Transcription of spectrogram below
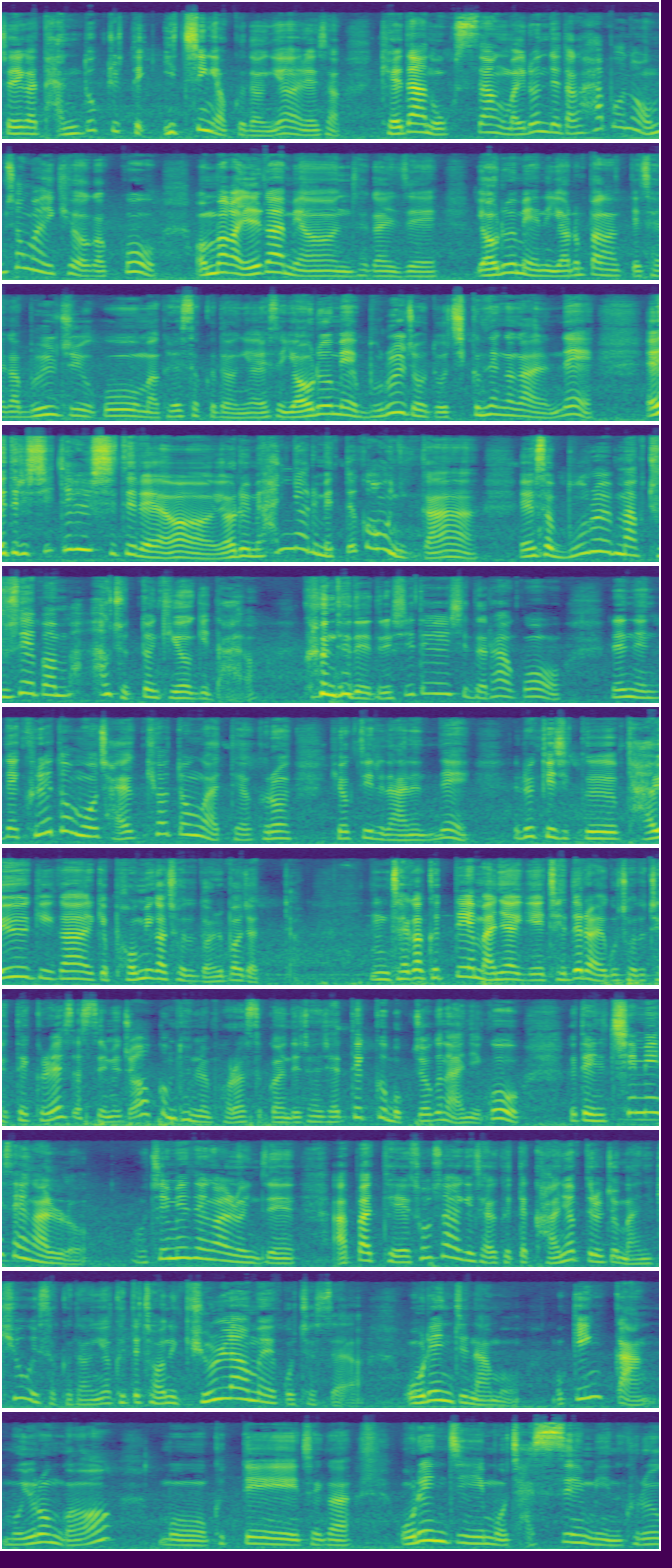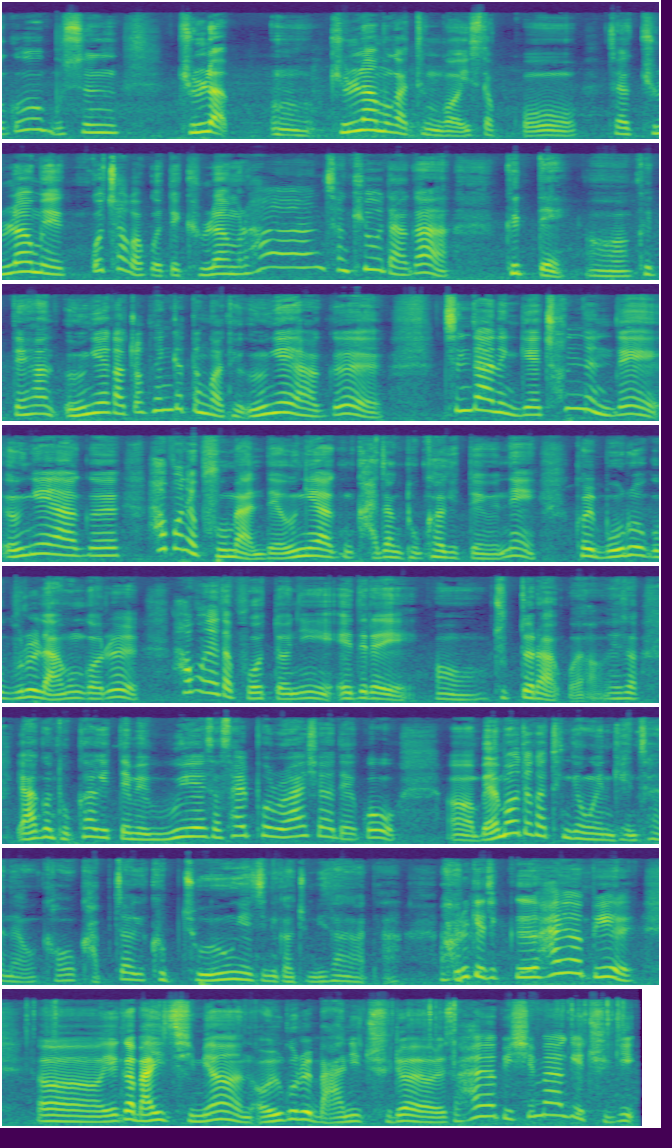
저희가 단독주택 2층이었거든요. 그래서 계단, 옥상 막 이런 데다가 화분을 엄청 많이 키워갖고 엄마가 일 가면 제가 이제 여름에는 여름방학 때 제가 물 주고 막 그랬었거든요. 그래서 여름에 물을 줘도 지금 생각하는데 애들이 시들시들해요. 여름에 한여름에 뜨거우니까. 그래서 물을 막 두세 번 막 줬던 기억이 나요. 그런데도 애들이 시들시들하고 그랬는데 그래도 뭐 잘 키웠던 것 같아요. 그런 기억들이 나는데 이렇게 지금 다육이가 이렇게 범위가 저도 넓어졌죠. 음, 제가 그때 만약에 제대로 알고 저도 재테크를 했었으면 조금 돈을 벌었을. 근데 저는 재테크 목적은 아니고 그때 이제 취미 생활로 어, 취미생활로 이제 아파트에 소소하게 제가 그때 간엽들을 좀 많이 키우고 있었거든요. 그때 저는 귤나무에 꽂혔어요. 오렌지 나무, 뭐 낑깡, 뭐 이런 거. 뭐 그때 제가 오렌지, 뭐 자스민, 그리고 무슨 귤나 어, 귤나무 같은 거 있었고 제가 귤나무에 꽂혀갖고 그때 귤나무를 한참 키우다가 그때 어 그때 한 응애가 좀 생겼던 것 같아요. 응애약을 친다는 게 쳤는데 응애약을 화분에 부으면 안 돼요. 응애약은 가장 독하기 때문에 그걸 모르고 물을 남은 거를 화분에다 부었더니 애들이 어 죽더라고요. 그래서 약은 독하기 때문에 위에서 살포를 하셔야 되고 어 매머드 같은 경우에는 괜찮아요. 거 갑자기 급 조용해지니까 좀 이상하다. 이렇게 그 하엽일 어 얘가 많이 지면 얼굴을 많이 줄여요. 그래서 하엽이 심 하게 죽이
